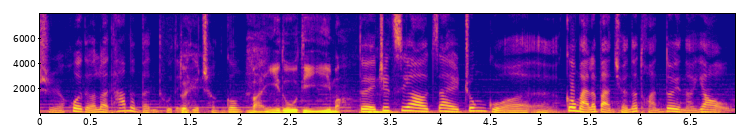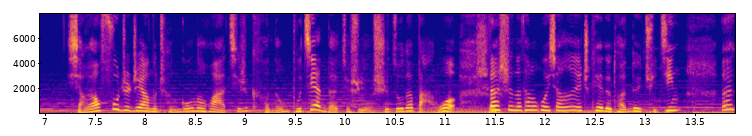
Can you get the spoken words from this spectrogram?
是获得了他们本土的一个成功，满意度第一嘛。对，这次要在中国呃购买了版权的团队呢，要。想要复制这样的成功的话，其实可能不见得就是有十足的把握。但是呢，他们会向 NHK 的团队取经。N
